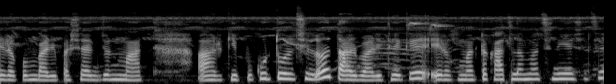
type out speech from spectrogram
এরকম বাড়ির পাশে একজন মাছ আর কি পুকুর তুলছিল, তার বাড়ি থেকে এরকম একটা কাতলা মাছ নিয়ে এসেছে?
